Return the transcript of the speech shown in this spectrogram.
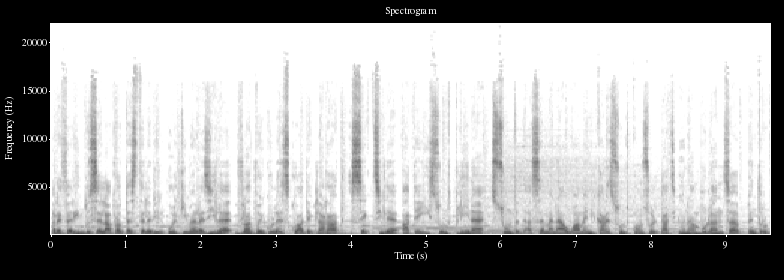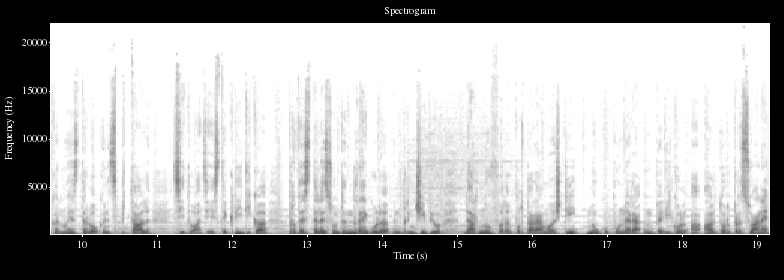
Referindu-se la protestele din ultimele zile, Vlad Voiculescu a declarat secțiile ATI sunt pline, sunt de asemenea oameni care sunt consultați în ambulanță pentru că nu este loc în spital. Situația este critică, protestele sunt în regulă, în principiu, dar nu fără purtarea măștii, nu cu punerea în pericol a altor persoane persoane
